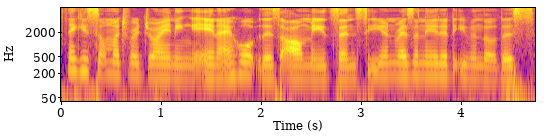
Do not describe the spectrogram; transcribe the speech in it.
Thank you so much for joining in. I hope this all made sense to you and resonated, even though this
